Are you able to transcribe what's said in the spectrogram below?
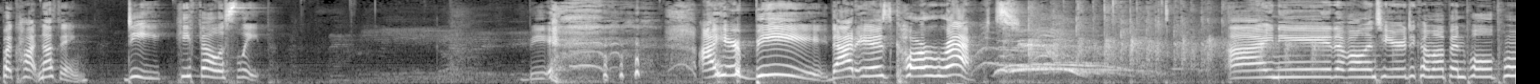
but caught nothing. D. He fell asleep. B. I hear B. That is correct. I need a volunteer to come up and pull points.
